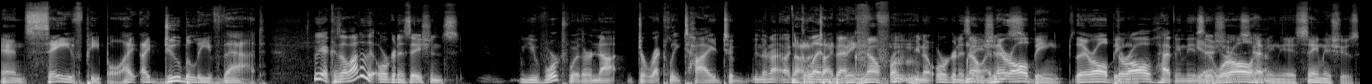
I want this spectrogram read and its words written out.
and save people. I, I do believe that. Yeah, because a lot of the organizations you've worked with are not directly tied to. They're not like No, not Glenn to Beck, me. No. from, you know, organizations. No, and they're all being they're all being They're all having these yeah, issues. we're all yeah. having the same issues.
